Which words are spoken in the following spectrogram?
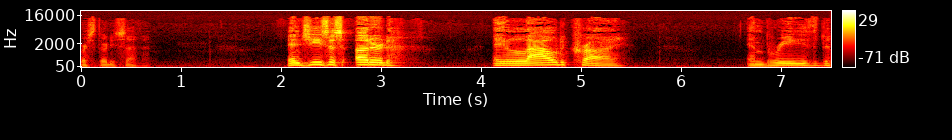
verse 37. And Jesus uttered a loud cry and breathed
